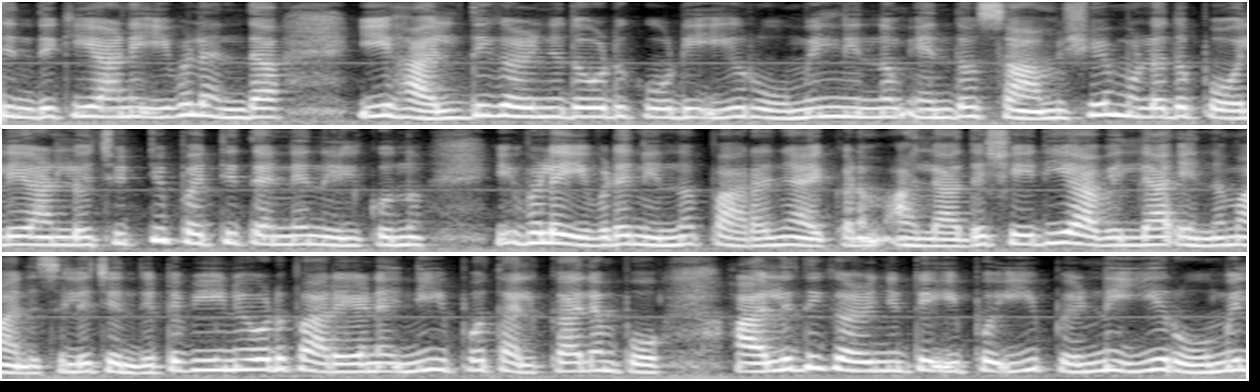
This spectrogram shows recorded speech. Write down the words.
ചിന്തിക്കുകയാണ് ഇവൾ എന്താ ഈ ഹൽദി കഴിഞ്ഞതോടുകൂടി ഈ റൂമിൽ നിന്നും എന്തോ സംശയമുള്ളത് പോലെയാണല്ലോ. ചുറ്റിപ്പറ്റി തന്നെ നിൽക്കുന്നു. ഇവളെ ഇവിടെ നിന്ന് പറഞ്ഞയക്കണം. അല്ലാതെ ശരിയാവില്ല എന്ന് മനസ്സിൽ ചിന്തിട്ട് വീണയോട് പറയണേ നീ ഇപ്പോൾ തൽക്കാലം പോ. വലുതി കഴിഞ്ഞിട്ട് ഇപ്പോൾ ഈ പെണ്ണ് ഈ റൂമിൽ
